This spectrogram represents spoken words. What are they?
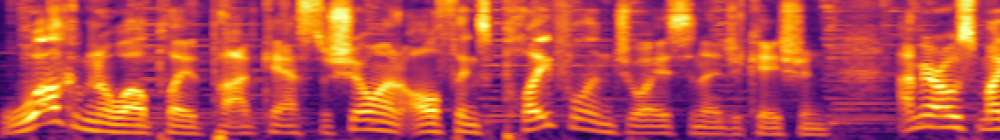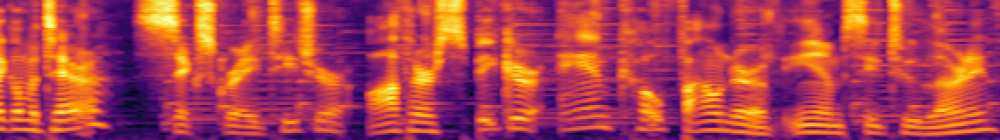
Welcome to Well Played Podcast, a show on all things playful and joyous in education. I'm your host, Michael Matera, sixth grade teacher, author, speaker, and co founder of EMC2 Learning,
